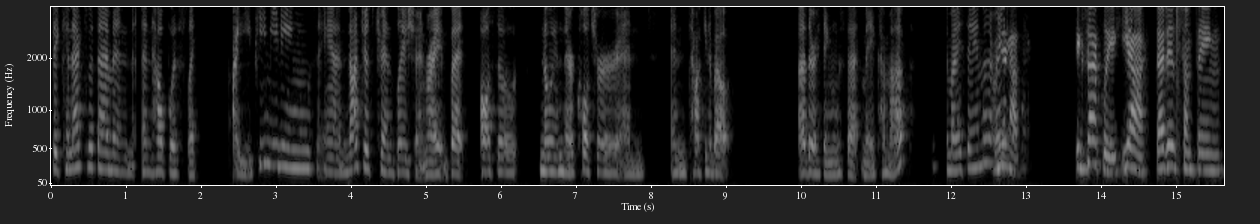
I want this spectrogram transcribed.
they connect with them and, and help with like IEP meetings and not just translation, right? But also knowing their culture and and talking about other things that may come up. Am I saying that right? Yeah, exactly. Yeah, that is something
